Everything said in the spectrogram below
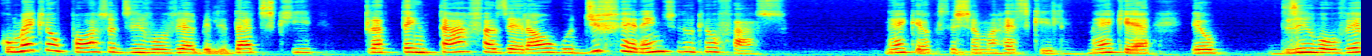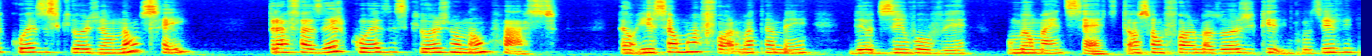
como é que eu posso desenvolver habilidades que para tentar fazer algo diferente do que eu faço. Né? Que é o que se chama reskilling, né? Que é eu desenvolver coisas que hoje eu não sei para fazer coisas que hoje eu não faço. Então, isso é uma forma também de eu desenvolver o meu mindset. Então, são formas hoje que, inclusive,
